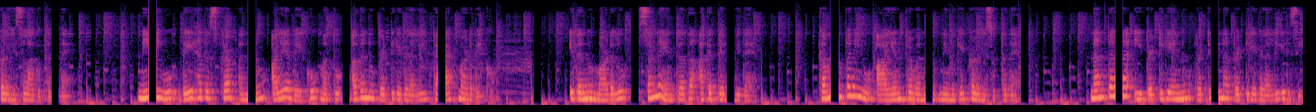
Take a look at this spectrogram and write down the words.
ಕಳುಹಿಸಲಾಗುತ್ತದೆ. ನೀವು ದೇಹದ ಸ್ಕ್ರಬ್ ಅನ್ನು ಅಳೆಯಬೇಕು ಮತ್ತು ಅದನ್ನು ಪೆಟ್ಟಿಗೆಗಳಲ್ಲಿ ಪ್ಯಾಕ್ ಮಾಡಬೇಕು. ಇದನ್ನು ಮಾಡಲು ಸಣ್ಣ ಯಂತ್ರದ ಅಗತ್ಯವಿದೆ. ಕಂಪನಿಯು ಆ ಯಂತ್ರವನ್ನು ನಿಮಗೆ ಕಳುಹಿಸುತ್ತದೆ. ನಂತರ ಈ ಪೆಟ್ಟಿಗೆಯನ್ನು ರಟ್ಟಿನ ಪೆಟ್ಟಿಗೆಗಳಲ್ಲಿ ಇರಿಸಿ.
